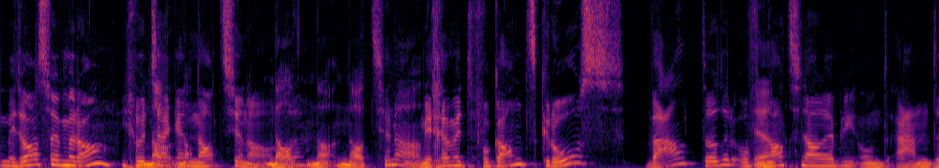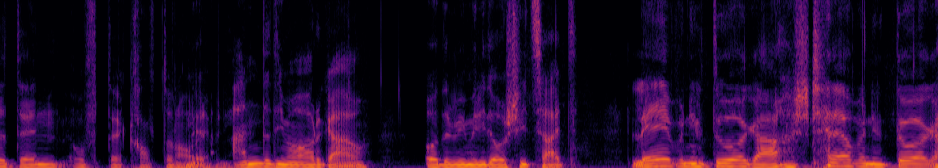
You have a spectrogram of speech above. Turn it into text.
mit was fangen wir an? Ich würde Na- sagen na- national. Na, na, national. Wir kommen von ganz gross Welt oder, auf Ja. nationaler Ebene und enden dann auf der kantonalen Ebene. enden im Aargau. Oder wie man in der Ostschweiz sagt, Leben im Thurgau, sterben im Thurgau.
